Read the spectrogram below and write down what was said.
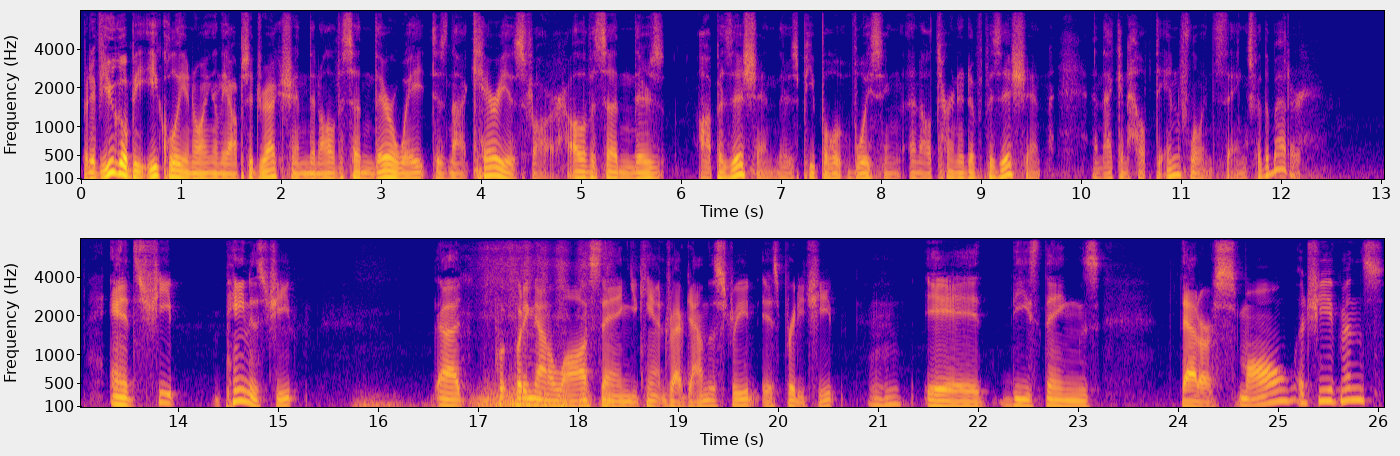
But if you go be equally annoying in the opposite direction, then all of a sudden their weight does not carry as far. All of a sudden there's opposition. There's people voicing an alternative position, and that can help to influence things for the better. and it's cheap. Pain is cheap. Uh, put, putting down a law saying you can't drive down the street is pretty cheap. Mm-hmm. It, these things that are small achievements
